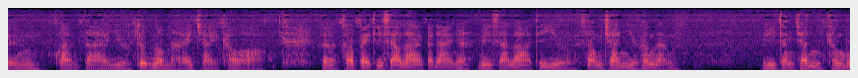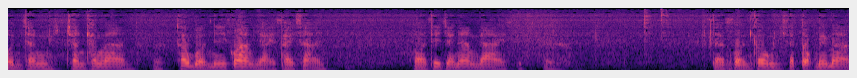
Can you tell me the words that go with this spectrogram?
ถึงความตายอยู่ทุกลมหายใจเข้าออกเอเข้าไปที่ศาลาก็ได้นะ มีศาลาที่อยู่สองชั้นอยู่ข้างหลัง มีทั้งชั้นข้างบนทั้งชั้นข้างล่าง ข้างบนนี้กว้างใหญ่ไพศาลพอที่จะนั่งได้ แต่ฝนคงจะตกไม่มาก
